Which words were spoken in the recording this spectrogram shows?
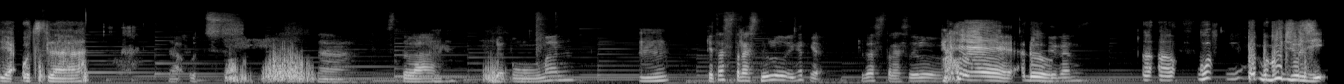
Ya uts lah. Ya uts. Nah, setelah udah pengumuman Hmm. kita stres dulu inget gak kita stres dulu Eh, aduh. ya kan gue gue jujur sih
